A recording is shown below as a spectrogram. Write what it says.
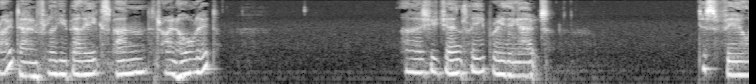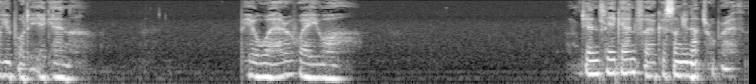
Right down, feel your belly expand, try and hold it. And as you gently breathing out, just feel your body again. Be aware of where you are. Gently again focus on your natural breath.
